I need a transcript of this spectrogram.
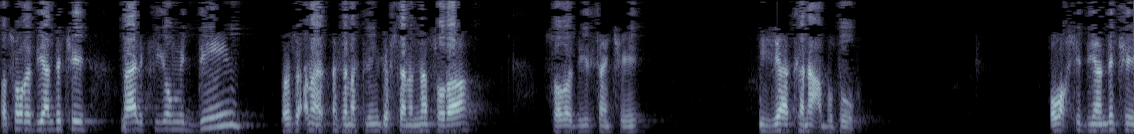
və sonra deyəndə ki, Məliki Yomiddin öz əzəmətliyini göstərəndən sonra sonra deyirsən ki, İyyəkə nə'budu o vaxt ki, deyəndə ki,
